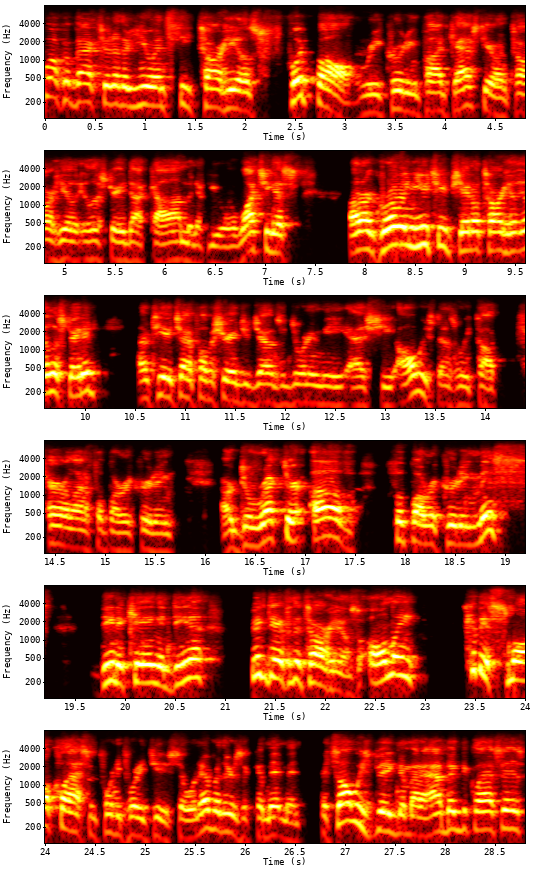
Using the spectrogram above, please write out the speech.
welcome back to another UNC Tar Heels football recruiting podcast here on TarHeelIllustrated.com. And if you are watching us on our growing YouTube channel, Tar Heel Illustrated, I'm THI publisher Andrew Jones, and joining me as she always does when we talk Carolina football recruiting, our director of football recruiting, Miss Deana King. And Deana, big day for the Tar Heels. Only it could be a small class in 2022. So whenever there's a commitment, it's always big, no matter how big the class is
